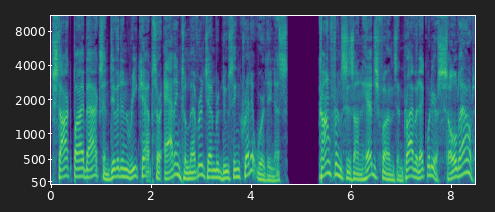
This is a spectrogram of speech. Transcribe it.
Stock buybacks and dividend recaps are adding to leverage and reducing creditworthiness. Conferences on hedge funds and private equity are sold out.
